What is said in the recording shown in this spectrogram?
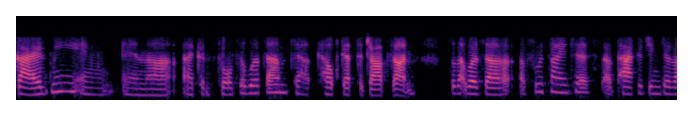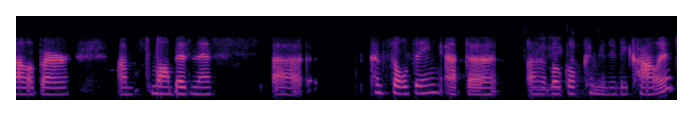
guide me, and and uh, I consulted with them to help get the job done. So that was a, a food scientist, a packaging developer, um, small business uh, consulting at the uh, local community college.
